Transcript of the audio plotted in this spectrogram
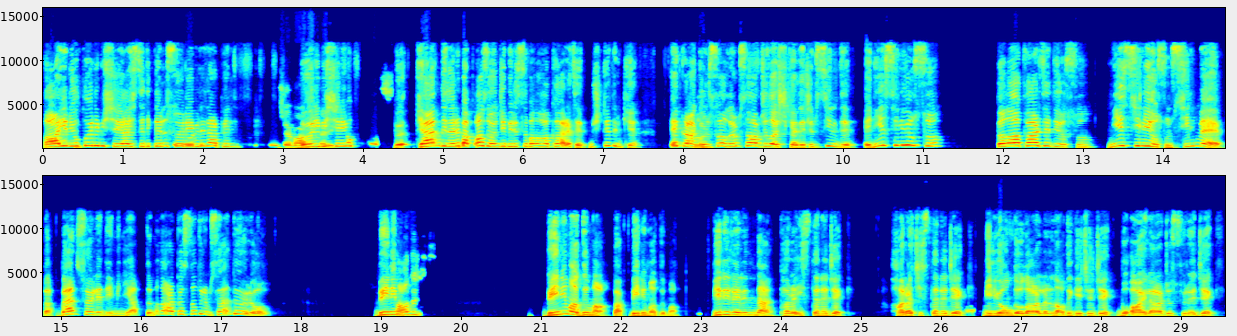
Hayır yok öyle bir şey ya. İstediklerini söyleyebilirler Pelin. Böyle bir şey yok. Kendileri bak az önce birisi bana hakaret etmiş. Dedim ki ekran Hı. görüntüsü alıyorum savcılığa şikayet edeceğim. Sildi. E niye siliyorsun? Bana hakaret ediyorsun. Niye siliyorsun? Silme. Bak ben söylediğimin yaptığımın arkasında duruyorum. Sen de öyle ol. Benim Sadece benim adıma bak benim adıma birilerinden para istenecek, haraç istenecek, milyon dolarların adı geçecek, bu aylarca sürecek,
